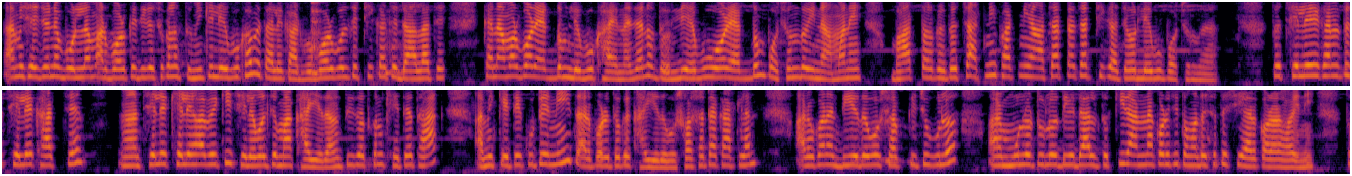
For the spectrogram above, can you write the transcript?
তা আমি সেই জন্য বললাম, আর বরকে জিজ্ঞাসা করলাম, তুমি কি লেবু খাবে? তাহলে কাটবো। বর বলছে, ঠিক আছে, ডাল আছে। কেন আমার বর একদম লেবু খায় না, জানো তো? লেবু ওর একদম পছন্দই না। মানে ভাত তরকারি, তো চাটনি ফাটনি আচার টাচার ঠিক আছে, ওর লেবু পছন্দ না। তো ছেলে এখানে তো ছেলে খাচ্ছে। ছেলে খেলে হবে কি? ছেলে বলছে, মা, খাইয়ে দাও। তুই যতক্ষণ খেতে থাক, আমি কেটে কুটে নিই, তারপরে তোকে খাইয়ে দেবো। শশাটা কাটলাম। আর ওখানে দিয়ে দেবো সব কিছুগুলো আর মূলো টুলো দিয়ে ডাল তো কী রান্না করেছি তোমাদের সাথে শেয়ার করার হয়নি। তো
